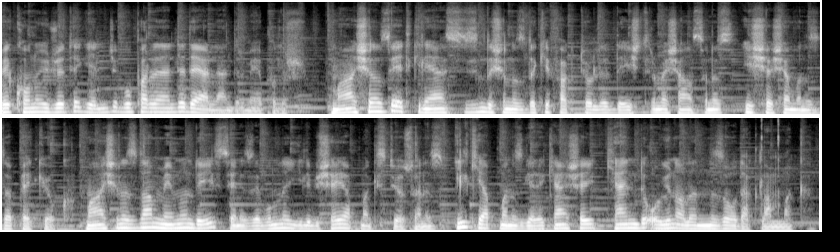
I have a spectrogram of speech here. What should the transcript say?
ve konu ücrete gelince bu paralelde değerlendirme yapılır. Maaşınızı etkileyen sizin dışınızdaki faktörleri değiştirme şansınız iş yaşamınızda pek yok. Maaşınızdan memnun değilseniz ve bununla ilgili bir şey yapmak istiyorsanız ilk yapmanız gereken şey kendi oyun alanınıza odaklanmak.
